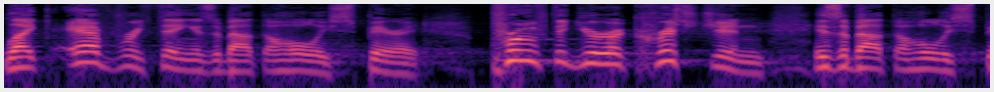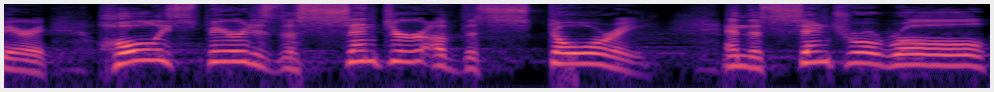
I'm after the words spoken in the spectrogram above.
Like everything is about the Holy Spirit. Proof that you're a Christian is about the Holy Spirit. Holy Spirit is the center of the story and the central role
